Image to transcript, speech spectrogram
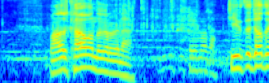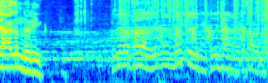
মানুষ খাওয়া বন্ধ করবে না। চিপসে যত আগুন ধরিক। তুমি আবার খাওয়া নষ্ট তুমি খাও না এটা পারো না।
